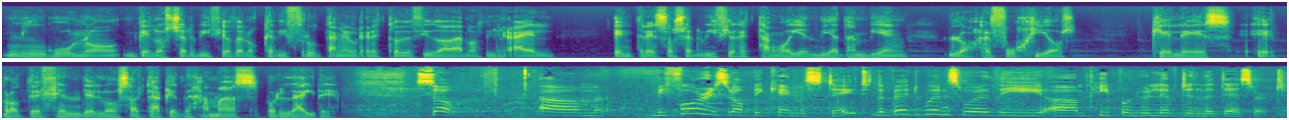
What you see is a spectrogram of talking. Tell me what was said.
ninguno de los servicios de los que disfrutan el resto de ciudadanos de Israel. Entre esos servicios están hoy en día también los refugios que les eh, protegen de los ataques de Hamas por el aire. So, um, before Israel became a state, the Bedouins were the um, people who lived in the desert,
